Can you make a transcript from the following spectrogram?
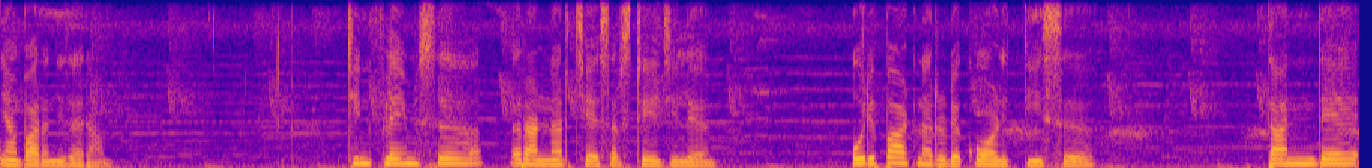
ഞാൻ പറഞ്ഞു തരാം. ടിൻ ഫ്ലെയിംസ് റണ്ണർ ചേസർ സ്റ്റേജിൽ ഒരു പാർട്ട്ണറുടെ ക്വാളിറ്റീസ് തന്റെ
